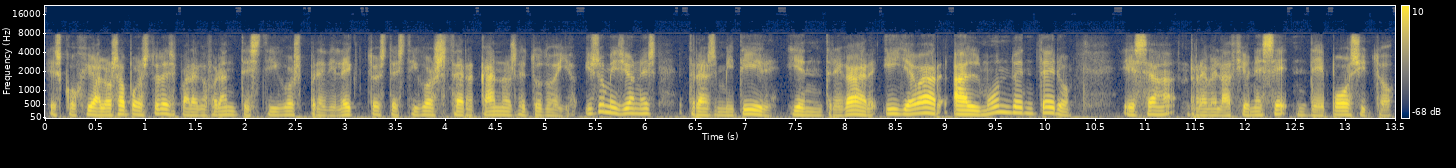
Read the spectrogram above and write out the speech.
escogió a los apóstoles para que fueran testigos predilectos, testigos cercanos de todo ello. Y su misión es transmitir y entregar y llevar al mundo entero esa revelación, ese depósito.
